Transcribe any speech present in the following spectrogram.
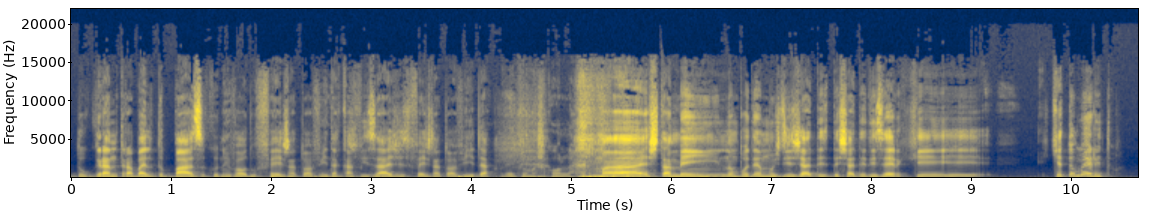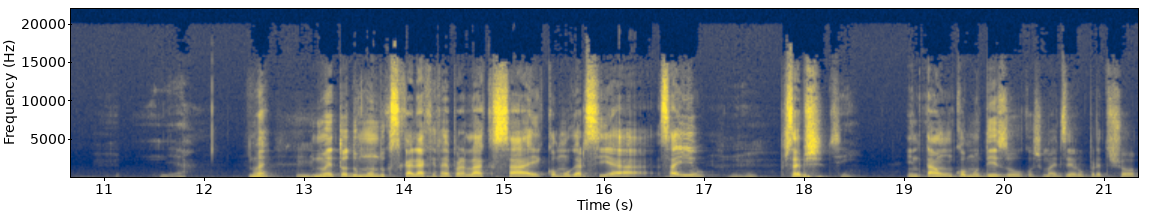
Do grande trabalho de base que o Nivaldo fez na tua vida, que a Visage fez na tua vida. Para uma escola. Mas também não podemos deixar de, deixar de dizer que, que é teu mérito, Yeah. não é? Não é todo mundo que se calhar que vai para lá que sai como o Garcia saiu, Uhum. percebes? Sim. Então, como diz o costuma dizer o Preto Show,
